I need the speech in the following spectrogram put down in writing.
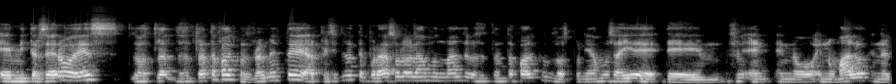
Eh, mi tercero es los, Atlanta Falcons. Realmente al principio de la temporada solo hablábamos mal de los Atlanta Falcons, los poníamos ahí de, de en, en, lo, en, lo, malo, en el,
